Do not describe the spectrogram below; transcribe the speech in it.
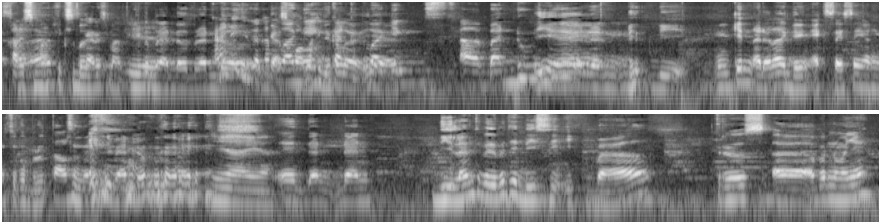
karismatik sebagai karismatik Iya. gitu berandal-berandal Karena dia juga ketua geng gitu kan, loh, ketua iya. geng uh, Bandung. Iya dan di, di- mungkin adalah geng XCC yang cukup brutal sebenarnya di Bandung. Iya iya. Eh, dan dan Dilan tiba-tiba jadi si Iqbal terus eh, apa namanya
